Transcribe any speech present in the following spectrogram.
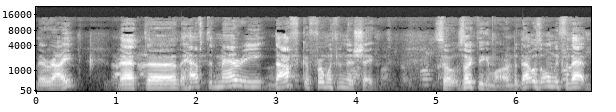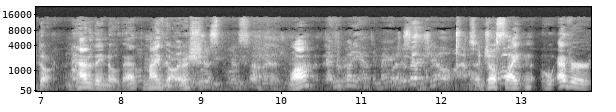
they're right that uh, they have to marry dafka from within their shevet. So Zok the Gemara, but that was only for that door. And how do they know that? My dorish. What? Everybody had to marry just So just like whoever,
